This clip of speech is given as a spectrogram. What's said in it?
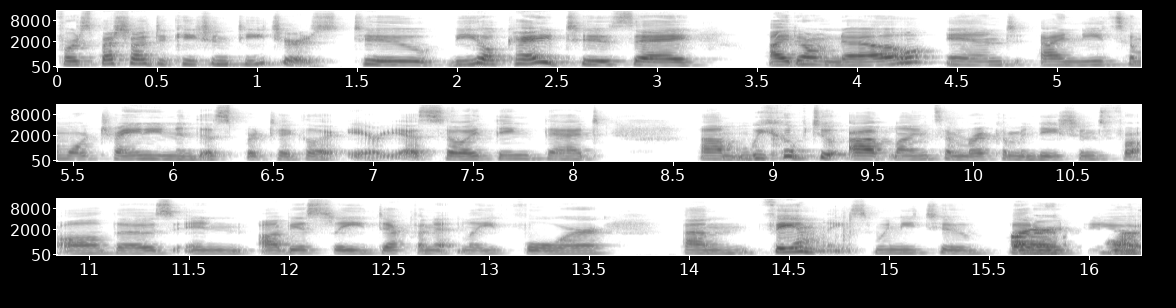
for special education teachers to be okay to say, I don't know, and I need some more training in this particular area. So I think that um, we hope to outline some recommendations for all those, and obviously, definitely for um, families. We need to better do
